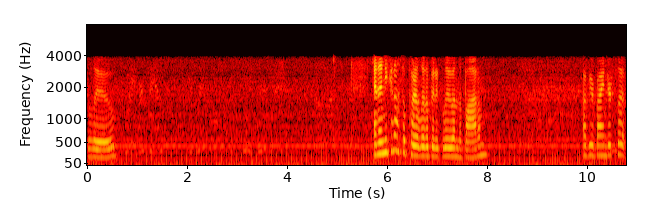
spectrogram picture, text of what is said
glue. And then you can also put a little bit of glue on the bottom of your binder clip.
